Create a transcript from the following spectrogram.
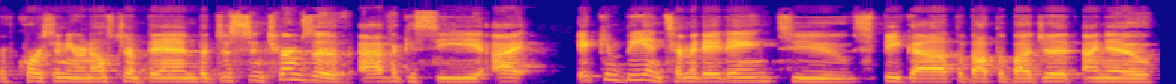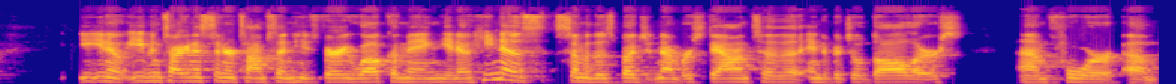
of course, anyone else jump in, but just in terms of advocacy, I it can be intimidating to speak up about the budget. I know you know, even talking to Senator Thompson, who's very welcoming, you know, he knows some of those budget numbers down to the individual dollars um, for, um,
